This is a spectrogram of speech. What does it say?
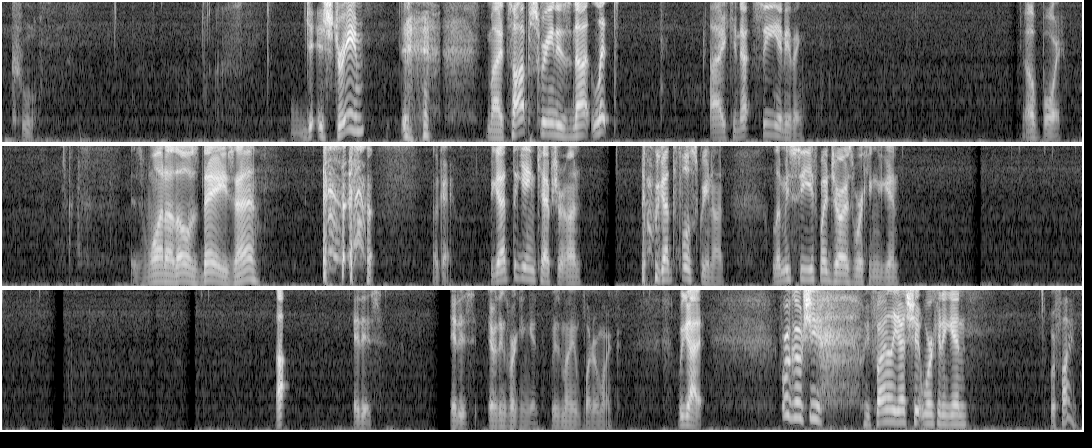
Cool. Get, stream. my top screen is not lit. I cannot see anything. Oh boy. It's one of those days, huh? okay. We got the game capture on. we got the full screen on. Let me see if my jar is working again. Ah! It is. It is. Everything's working again. Where's my watermark? We got it. We're Gucci. We finally got shit working again. We're fine.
